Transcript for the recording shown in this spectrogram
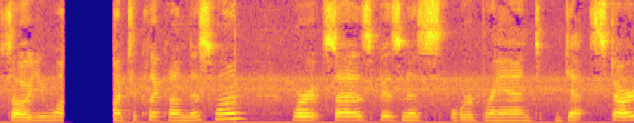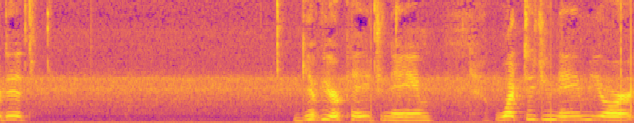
so you want, want to click on this one where it says business or brand get started. Give your page name. What did you name your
